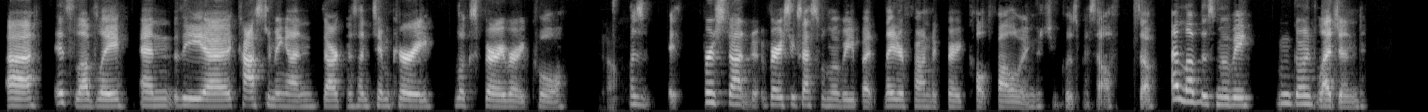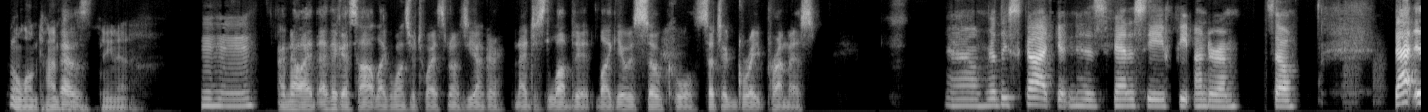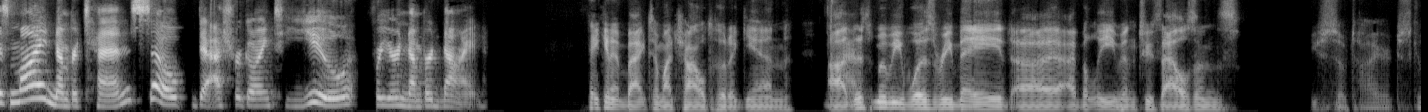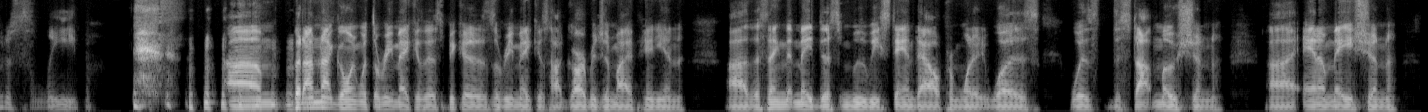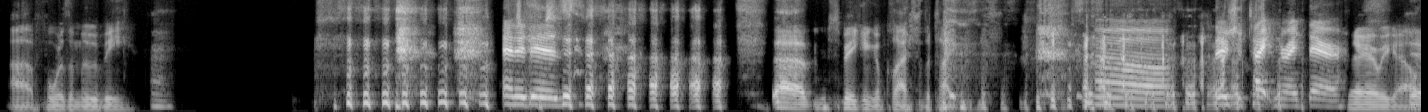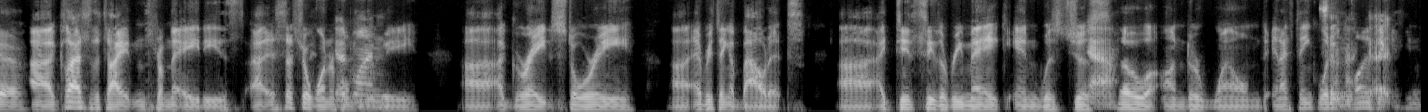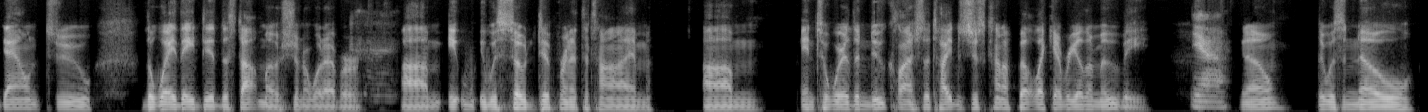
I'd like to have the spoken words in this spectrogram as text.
uh, it's lovely, and the uh, costuming on Darkness on Tim Curry looks very, very cool. Yeah. Was it, first not a very successful movie, but later found a very cult following, which includes myself. So I love this movie. I'm going with Legend. It's been a long time since I've seen it. Hmm I know. I, I think I saw it like once or twice when I was younger, and I just loved it. Like it was so cool. Such a great premise. Yeah, Ridley Scott getting his fantasy feet under him. So that is my number 10. So, Dash, we're going to you for your number nine. Taking it back to my childhood again. Uh, Okay. this movie was remade, uh, I believe, in 2000s. You're so tired. Just go to sleep. Um, but I'm not going with the remake of this because the remake is hot garbage, in my opinion. Uh, the thing that made this movie stand out from what it was was the stop motion uh, animation uh, for the movie. and it is. uh, Speaking of Clash of the Titans, Oh, There's your Titan right there. there we go. yeah. Uh, Clash of the Titans from the 80s. Uh, it's such a wonderful movie, uh, a great story, uh, everything about it. Uh, I did see the remake and was just Yeah. so underwhelmed. And I think what So it was, good. it came down to the way they did the stop motion or whatever. Um, it it was so different at the time, um, and to where the new Clash of the Titans just kind of felt like every other movie. Yeah. You know, there was no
